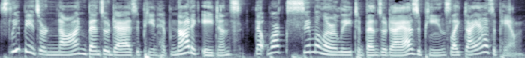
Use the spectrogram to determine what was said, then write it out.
sleep aids are non benzodiazepine hypnotic agents that work similarly to benzodiazepines like diazepam.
